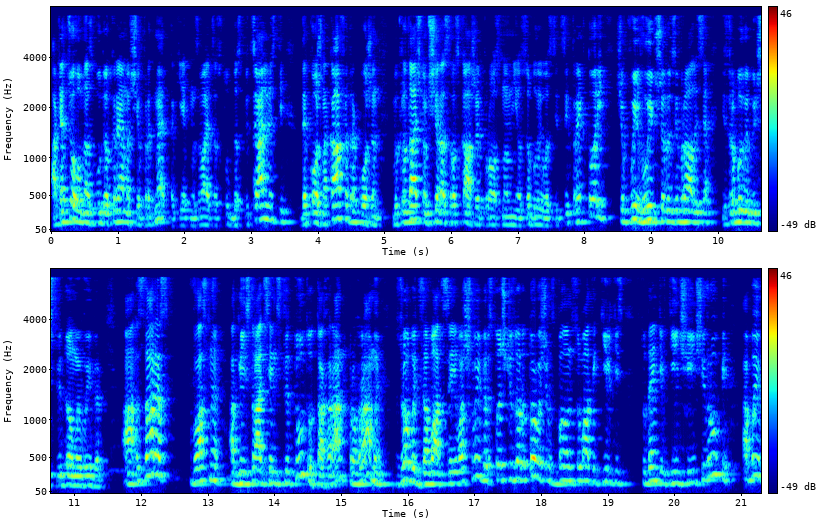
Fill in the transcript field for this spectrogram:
А для цього в нас буде окремо ще предмет, такий як називається вступ до спеціальності, де кожна кафедра, кожен викладач вам ще раз розкаже про основні особливості цих траєкторій, щоб ви глибше розібралися і зробили більш свідомий вибір. А зараз власне, адміністрація інституту та гарант програми зробить за вас цей ваш вибір з точки зору того, щоб збалансувати кількість студентів в тій чи іншій групі, аби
